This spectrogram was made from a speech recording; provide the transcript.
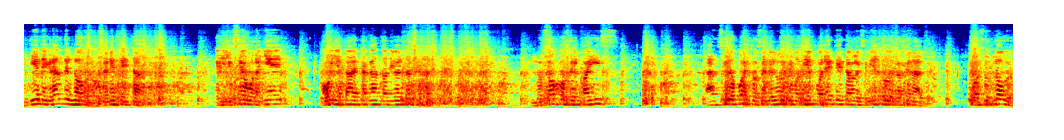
y tiene grandes logros en este instante. El Liceo Bolañé hoy está destacando a nivel nacional. Los ojos del país han sido puestos en el último tiempo en este establecimiento educacional por sus logros,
